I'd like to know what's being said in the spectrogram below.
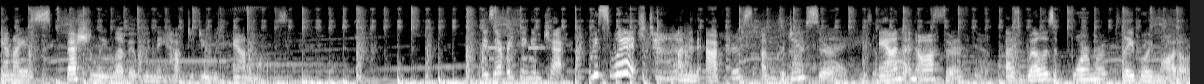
and I especially love it when they have to do with animals. Is everything in check? We switched! I'm an actress, a producer, and an author, as well as a former Playboy model.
